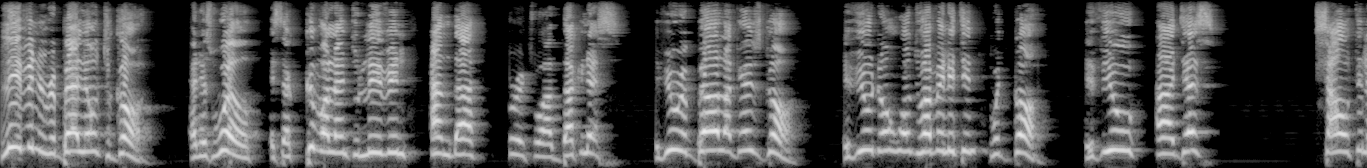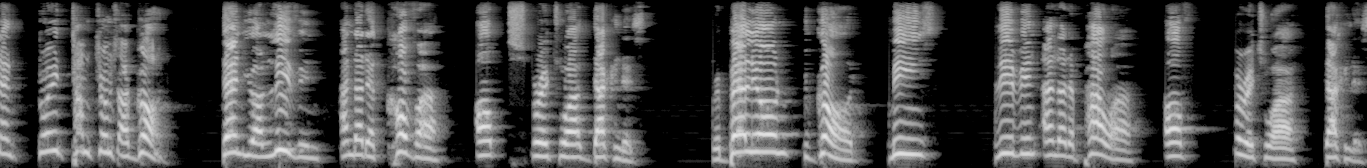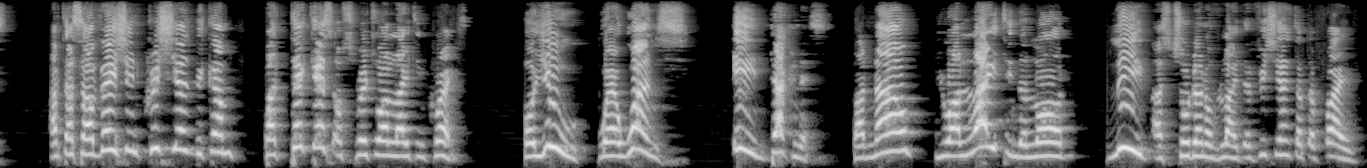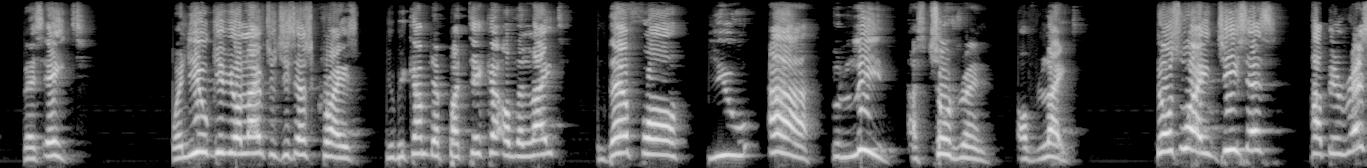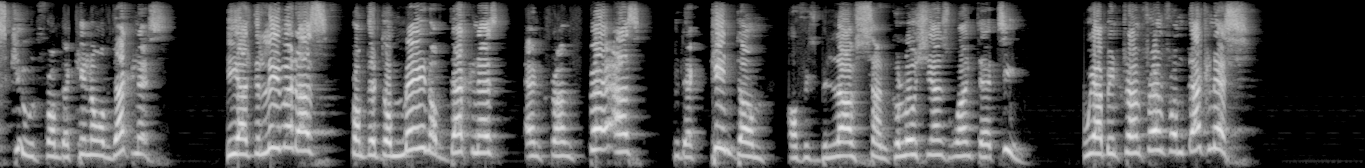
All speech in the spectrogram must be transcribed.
Living in rebellion to God and His will is equivalent to living under spiritual darkness. If you rebel against God, if you don't want to have anything with God, if you are just shouting and throwing tantrums at God, then you are living under the cover of spiritual darkness. Rebellion to God means living under the power of spiritual darkness. After salvation, Christians become partakers of spiritual light in Christ. For you were once in darkness, but now you are light in the Lord. Live as children of light. Ephesians chapter 5, verse 8. When you give your life to Jesus Christ, you become the partaker of the light. Therefore, you are to live as children of light. Those who are in Jesus have been rescued from the kingdom of darkness. He has delivered us from the domain of darkness and transferred us to the kingdom of his beloved son. Colossians 1:13. We have been transferred from darkness.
